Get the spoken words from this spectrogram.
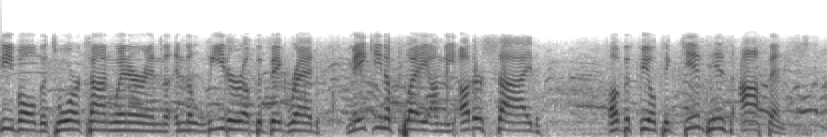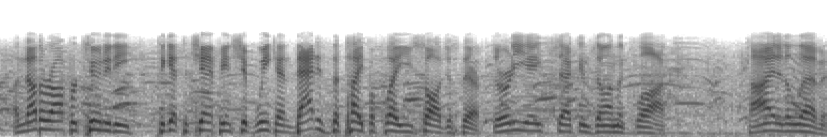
Sebald, the Tewaaraton winner and the, and the leader of the Big Red, making a play on the other side of the field to give his offense another opportunity to get to championship weekend. That is the type of play you saw just there. 38 seconds on the clock. Tied at 11.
